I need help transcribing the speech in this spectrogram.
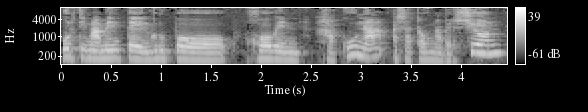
Últimamente el grupo joven Hakuna ha sacado una versión,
